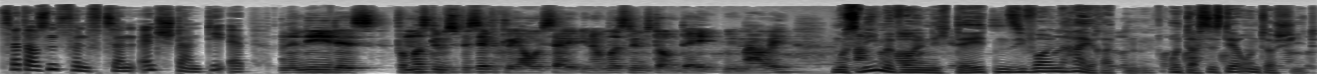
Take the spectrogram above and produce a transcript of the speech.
2015 entstand die App. Muslime wollen nicht daten, sie wollen heiraten. Und das ist der Unterschied.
